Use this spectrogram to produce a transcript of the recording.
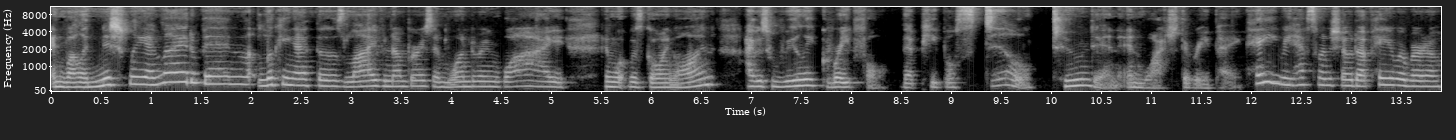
And while initially I might have been looking at those live numbers and wondering why and what was going on, I was really grateful that people still tuned in and watched the replay. Hey, we have someone showed up. Hey, Roberto,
